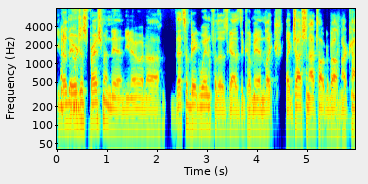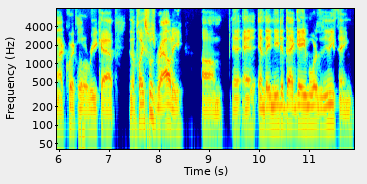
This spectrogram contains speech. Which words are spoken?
you know, they were just freshmen then, you know, and uh, that's a big win for those guys to come in. Like like Josh and I talked about in our kind of quick little recap. And the place was rowdy, um, and, and, and they needed that game more than anything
